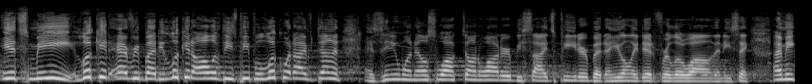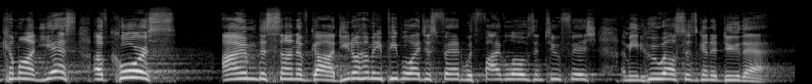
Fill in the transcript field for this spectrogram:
it's me. Look at everybody. Look at all of these people. Look what I've done. Has anyone else walked on water besides Peter? But he only did for a little while and then he's saying, I mean, come on. Yes, of course. I'm the Son of God. Do you know how many people I just fed with five loaves and two fish? I mean, who else is going to do that?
